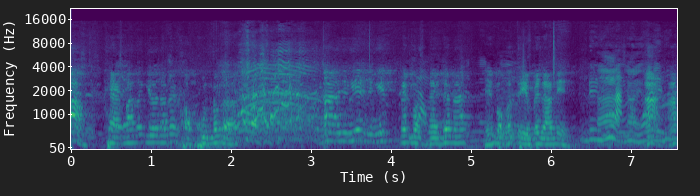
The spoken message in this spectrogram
อ้าวแขกมาตั้งเยอะแล้วไม่ขอบคุณบ้างเหรออ่าอย่างนี้อย่างนี้เป็นบทเพลงใช่ไหมเห็นบอกว่าเตรียมไว้แล้วนี่ ดึงข้างหลังหนูว่าอะดึงอะ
